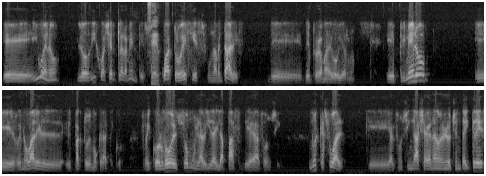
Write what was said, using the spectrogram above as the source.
Eh, y bueno, los dijo ayer claramente, son cuatro ejes fundamentales del programa de gobierno. Eh, primero, eh, renovar el, pacto democrático. Recordó el Somos la vida y la paz de Alfonsín. No es casual que Alfonsín haya ganado en el 83,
